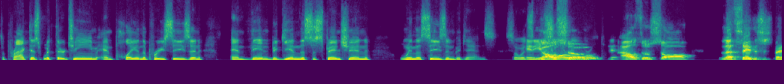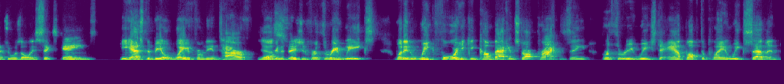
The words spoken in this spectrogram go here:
to practice with their team and play in the preseason and then begin the suspension when the season begins. So it's and he also, world. I also saw, let's say the suspension was only six games. He has to be away from the entire Yes. organization for three weeks. But in week four, he can come back and start practicing for three weeks to amp up to play in week seven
